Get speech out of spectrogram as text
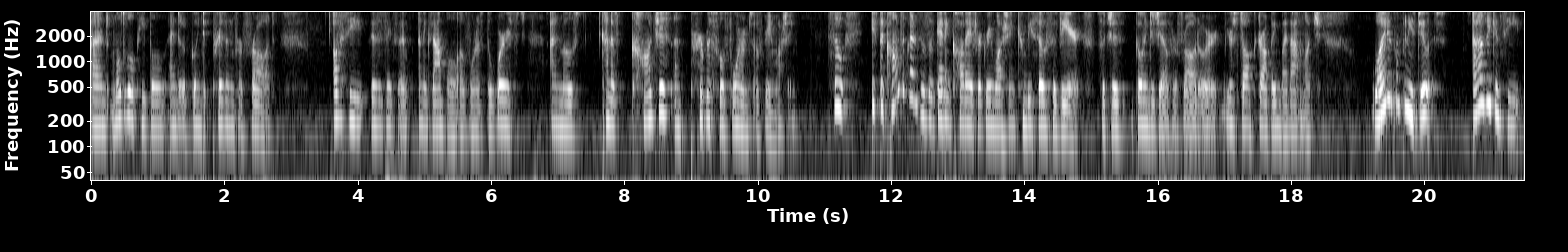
and multiple people ended up going to prison for fraud. Obviously, this is an example of one of the worst and most kind of conscious and purposeful forms of greenwashing. So, if the consequences of getting caught out for greenwashing can be so severe, such as going to jail for fraud or your stock dropping by that much, why do companies do it? As we can see,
